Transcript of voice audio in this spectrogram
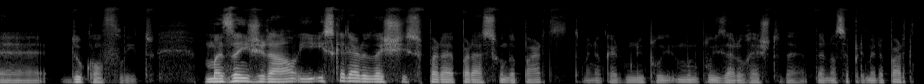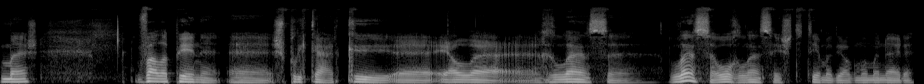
uh, do conflito. Mas em geral, e, e, se calhar eu deixo isso para, para a segunda parte, também não quero monopolizar o resto da, da nossa primeira parte, mas vale a pena uh, explicar que uh, ela relança, lança ou relança este tema de alguma maneira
